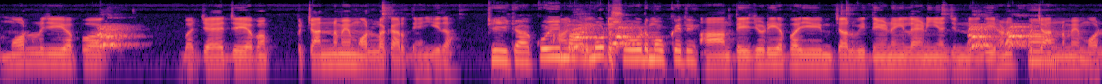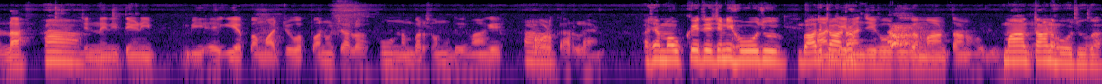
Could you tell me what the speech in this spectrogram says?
ਮੁੱਲ ਜੀ ਆਪਾਂ ਬਸ ਜਾਇਜ਼ ਜੇ ਆਪਾਂ 95 ਮੁੱਲ ਕਰਦੇ ਆ ਜੀ ਇਹਦਾ। ਠੀਕ ਆ ਕੋਈ ਹਾਂਜੀ। ਮਾੜ ਮੋਟ ਛੋੜ ਮੌਕੇ ਤੇ। ਹਾਂ ਦੇ ਜਿਹੜੀ ਆਪਾਂ ਜੀ ਚੱਲ ਵੀ ਦੇਣੀ ਹੀ ਲੈਣੀ ਆ ਜਿੰਨੇ ਦੀ ਹਨਾ 95 ਮੁੱਲ ਆ। ਹਾਂ। ਜਿੰਨੇ ਦੀ ਦੇਣੀ ਵੀ ਹੈਗੀ ਆਪਾਂ ਮਾਜੋ ਆਪਾਂ ਨੂੰ ਚੱਲ ਫੋਨ ਨੰਬਰ ਤੁਹਾਨੂੰ ਦੇਵਾਂਗੇ ਹਾਂ। ਕਾਲ ਕਰ ਲੈਣ। ਅੱਛਾ ਮੌਕੇ ਤੇ ਜਣੀ ਹੋ ਜੂ ਬਾਅਦ ਹਾਂਜੀ ਘਾਟ। ਹਾਂਜੀ ਹੋ ਜਾਊਗਾ ਮਾਨ ਤਾਨ ਹੋ ਜਾਊਗਾ ਮਾਨਤਾਨ ਹੋ ਜੂਗਾ।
